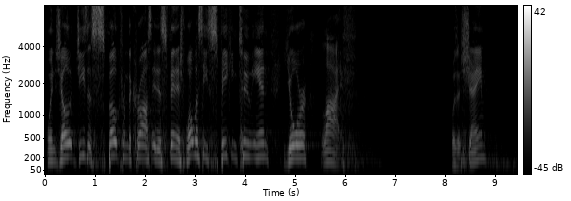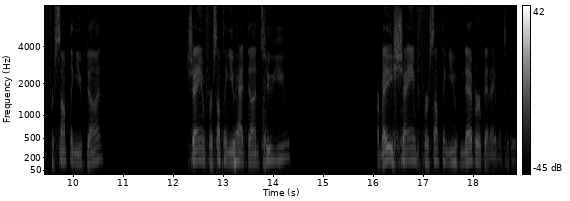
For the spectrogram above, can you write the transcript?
when Joe, Jesus spoke from the cross, it is finished? What was he speaking to in your life? Was it shame? For something you've done, shame for something you had done to you, or maybe shame for something you've never been able to do?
